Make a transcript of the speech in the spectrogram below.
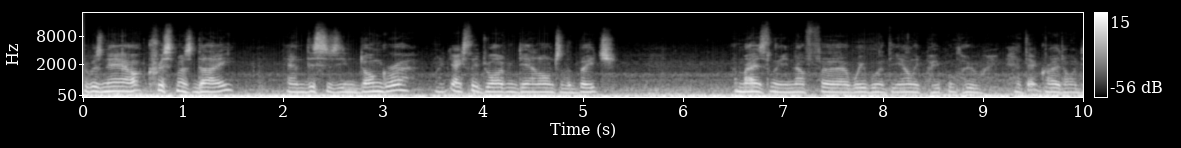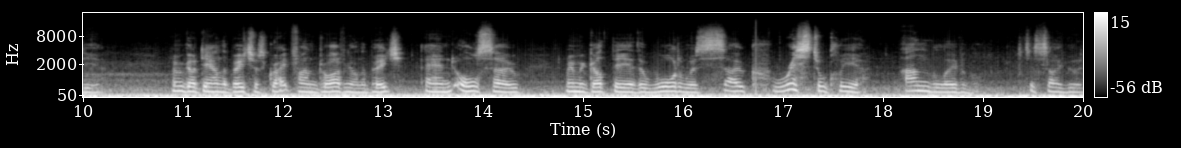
It was now Christmas Day, and this is in Dongara. We're actually driving down onto the beach. Amazingly enough, uh, we weren't the only people who had that great idea. When we got down the beach, it was great fun driving on the beach, and also when we got there, the water was so crystal clear, unbelievable. It's just so good.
